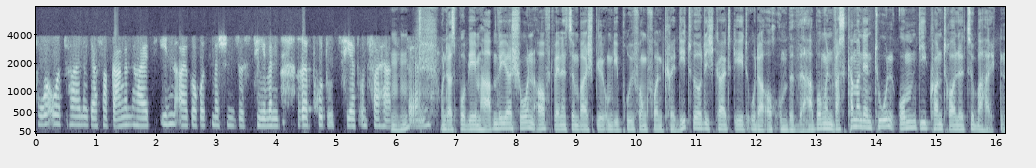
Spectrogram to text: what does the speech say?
Vorurteile der Vergangenheit in algorithmischen Systemen reproduziert und verhärtet mhm. werden. Und das Problem haben wir ja schon oft, wenn es zum Beispiel um die Prüfung von Kreditwürdigkeit geht oder auch um Bewerbungen. Was kann man denn tun, um die Kontrolle zu behalten?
